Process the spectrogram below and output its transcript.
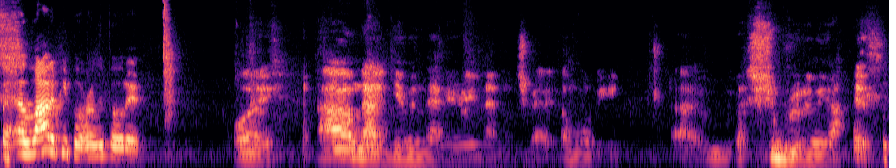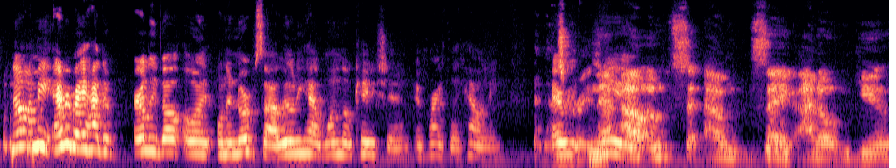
But a lot of people early voted. Boy, I'm not giving that area that much credit. I'm gonna be uh, brutally honest. No, I mean everybody had to early vote on on the north side. We only had one location in Franklin County. That's every- crazy. Now, Yeah. I- I'm I'm saying I don't give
